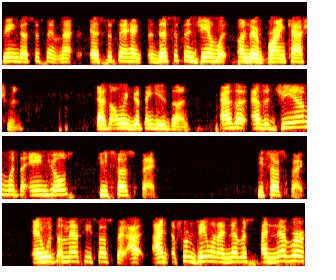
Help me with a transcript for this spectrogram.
being the assistant assistant head, the assistant GM with under Brian Cashman. That's the only good thing he's done. As a as a GM with the Angels, he's suspect. He's suspect. And with the Mets, he's suspect. I, I from day one, I never, I never,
